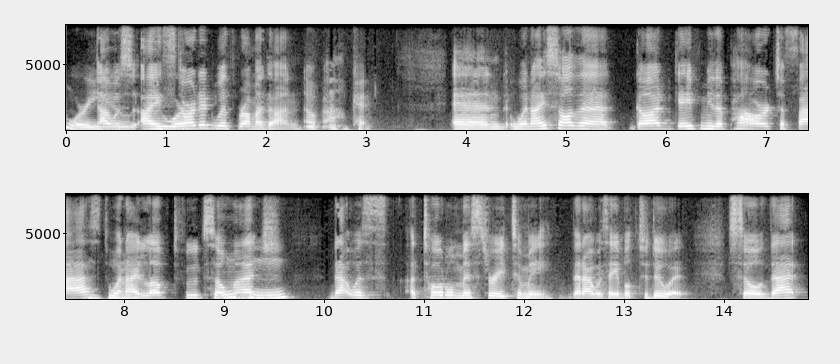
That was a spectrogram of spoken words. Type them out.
Were you? I was. I started with Ramadan, Oh, uh, okay. And when I saw that God gave me the power to fast when I mm-hmm. loved food so much, mm-hmm. that was a total mystery to me that I was able to do it. So that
